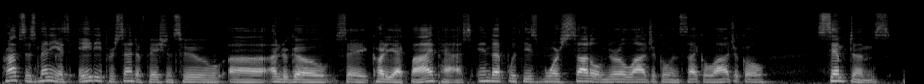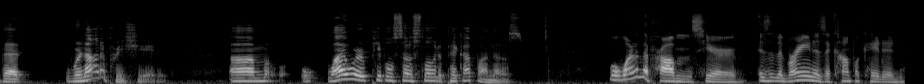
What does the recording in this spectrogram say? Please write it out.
perhaps as many as 80% of patients who uh, undergo, say, cardiac bypass end up with these more subtle neurological and psychological symptoms that were not appreciated. Um, why were people so slow to pick up on those? Well, one of the problems here is that the brain is a complicated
